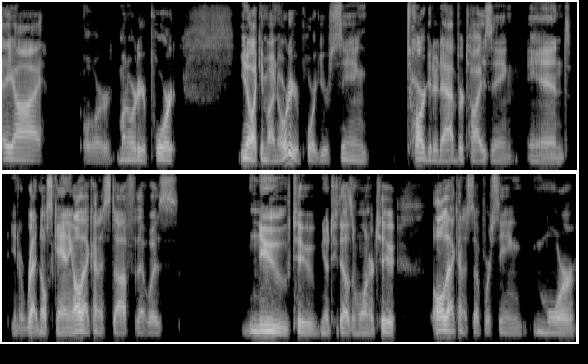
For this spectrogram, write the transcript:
AI or Minority Report, you know, like in Minority Report, you're seeing targeted advertising and you know retinal scanning, all that kind of stuff that was new to you know 2001 or two all that kind of stuff we're seeing more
